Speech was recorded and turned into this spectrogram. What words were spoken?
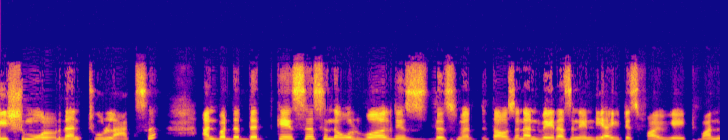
reached more than 2 lakhs and but the death cases in the whole world is this thousand and whereas in india it is 581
